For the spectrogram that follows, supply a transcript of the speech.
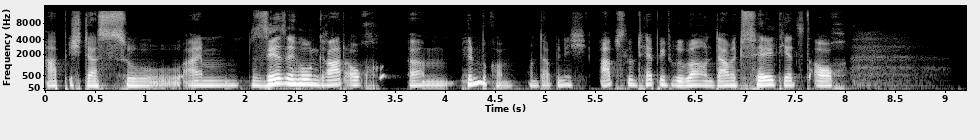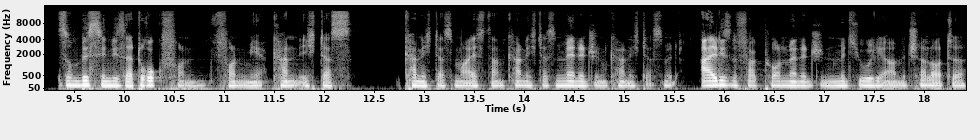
habe ich das zu einem sehr, sehr hohen Grad auch ähm, hinbekommen. Und da bin ich absolut happy drüber. Und damit fällt jetzt auch so ein bisschen dieser Druck von, von mir. Kann ich das, kann ich das meistern? Kann ich das managen? Kann ich das mit all diesen Faktoren managen? Mit Julia, mit Charlotte?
